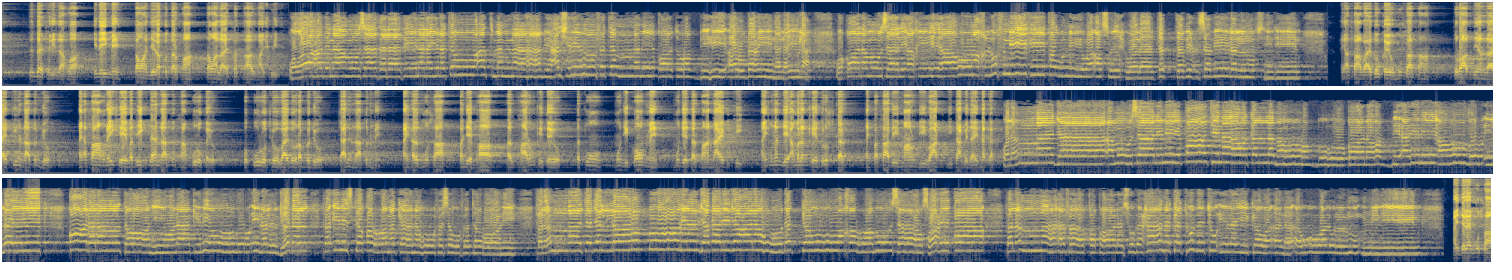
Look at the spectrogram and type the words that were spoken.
زنده ڇڏيندا هئا. ان ئي ۾ توهان جي رب طرفان तव्हां लाइ सख़्तु आज़माइश हुई وواعدنا موسى ثلاثين ليلة وأتممناها بعشر فتم ميقات ربه أربعين ليلة وقال موسى لأخيه هارون اخلفني في قومي وأصلح ولا تتبع سبيل المفسدين ऐं असां वाइदो कयो मूसा सां तुरात ॾियण लाइ टीहनि रातुनि जो ۽ اسان ان ئي کي وڌيڪ ڏهن راتين سان پورو ڪيو. پوءِ پورو ٿيو واعدو رب جو چاليهن راتين ۾. ۽ حضرت موسيٰ پنهنجي ڀاءُ حضرت هارون کي چيو ته تون منهنجي قوم ۾ منهنجي طرفان نائب ٿي ۽ انهن جي عملن کي درست ڪر ऐं फसादी माण्हुनि जी वाट जी ताबेदारी न कर ولما جاء موسى لميقاتنا وكلمه ربه قال رب أرني أنظر إليك قال لن تراني ولكن انظر إلى الجبل فإن استقر مكانه فسوف تراني فلما تجلى ربه وخر موسى صعقا فلما أفاق قال سبحانك تبت إليك وأنا أول المؤمنين ऐं जॾहिं मूसा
